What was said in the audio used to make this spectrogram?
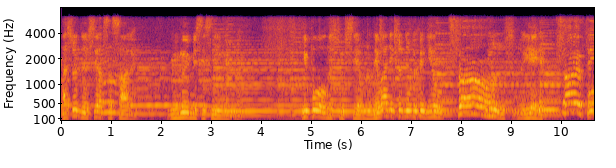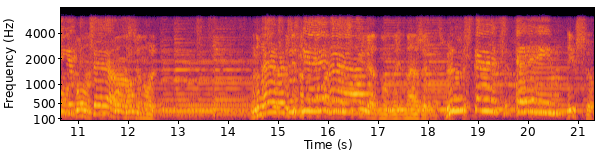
А сегодня все отсосали. И мы вместе с ними, блин. И полностью все, блин. И Вадик сегодня выходил, So, ну, егерь. Пол- полностью, полностью ноль. Ну, мы щучку здесь на противоположном зацепили одну на, на жерлицу. И все.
